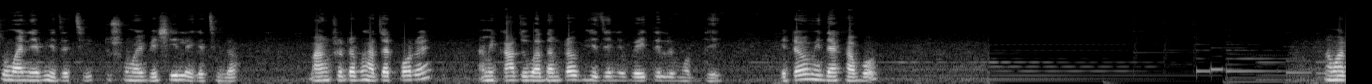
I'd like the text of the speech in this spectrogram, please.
সময় নিয়ে ভেজেছি, একটু সময় বেশি লেগেছিল। মাংসটা ভাজার পরে আমি কাজু বাদামটাও ভেজে নেব এই তেলের মধ্যে। এটাও আমি দেখাবো। আমার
